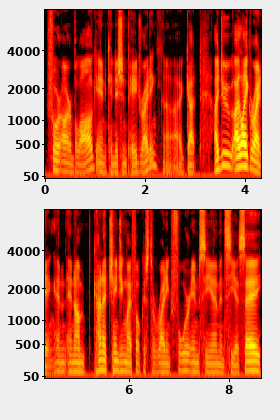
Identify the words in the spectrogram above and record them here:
for our blog and condition page writing. Uh, I got I do I like writing and, and I'm kind of changing my focus to writing for MCM and CSA.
